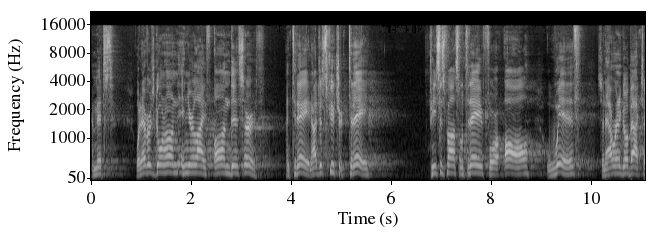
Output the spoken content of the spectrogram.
amidst whatever's going on in your life on this earth. And today, not just future, today, peace is possible today for all with. So now we're going to go back to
